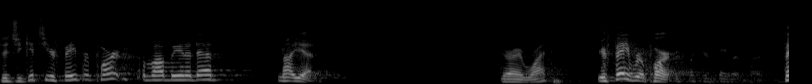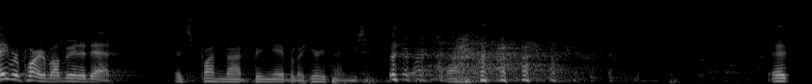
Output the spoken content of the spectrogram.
did you get to your favorite part about being a dad? Not yet. Do I what? Your favorite part. Favorite part? About being a dad. It's fun not being able to hear things. it, it,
